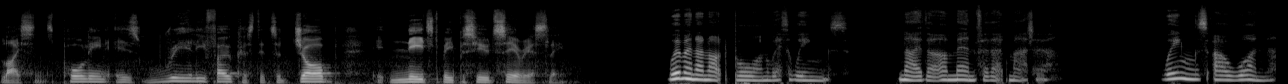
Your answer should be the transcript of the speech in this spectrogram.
license. Pauline is really focused. It's a job, it needs to be pursued seriously. Women are not born with wings, neither are men for that matter. Wings are won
